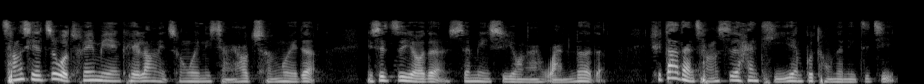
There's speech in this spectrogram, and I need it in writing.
长期的自我催眠可以让你成为你想要成为的。你是自由的，生命是用来玩乐的。去大胆尝试和体验不同的你自己，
